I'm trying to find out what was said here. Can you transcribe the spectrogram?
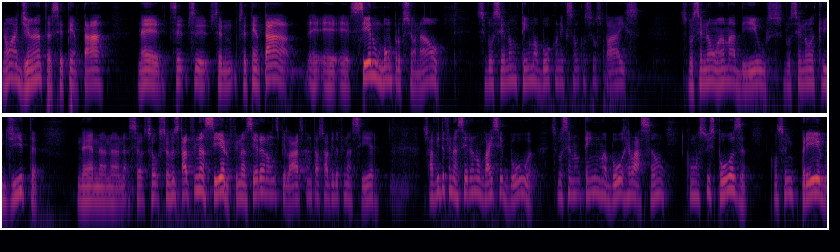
Não adianta você tentar, né, você, tentar é, é, é, ser um bom profissional se você não tem uma boa conexão com seus pais, se você não ama a Deus, se você não acredita né, na, na- na- seu, seu, seu resultado financeiro. Financeiro era um dos pilares. Como está a sua vida financeira? Sua vida financeira não vai ser boa se você não tem uma boa relação com a sua esposa, com o seu emprego.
